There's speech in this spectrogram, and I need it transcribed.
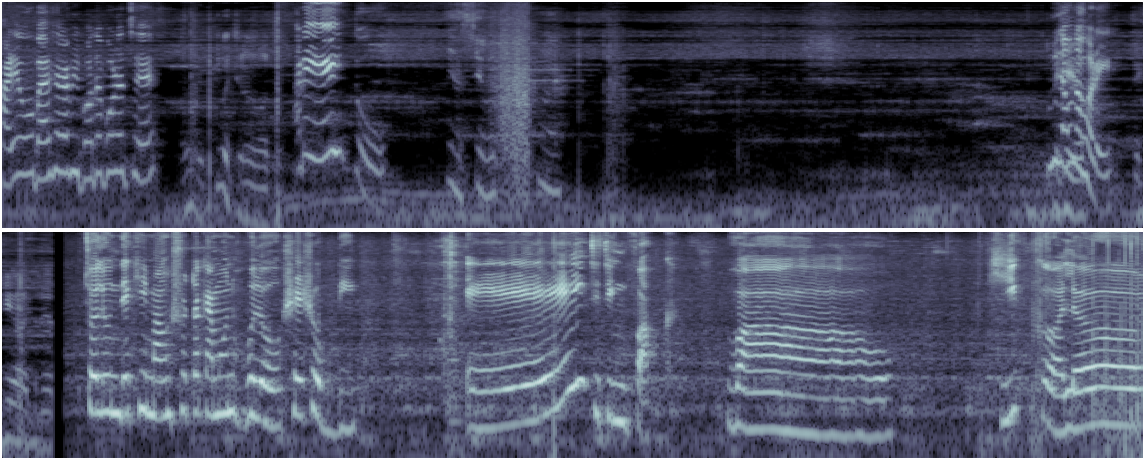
আরে ও বেচারা বিপদে পড়েছে। আমি দেখতে পাচ্ছি না আরে এই তো। আসছে হ্যাঁ। তুমি যাও না ঘরে। দেখি হয়তো চলুন দেখি মাংসটা কেমন হলো শেষ অবধি। এই চিচিং ফাক। ওয়াও। কি কালার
